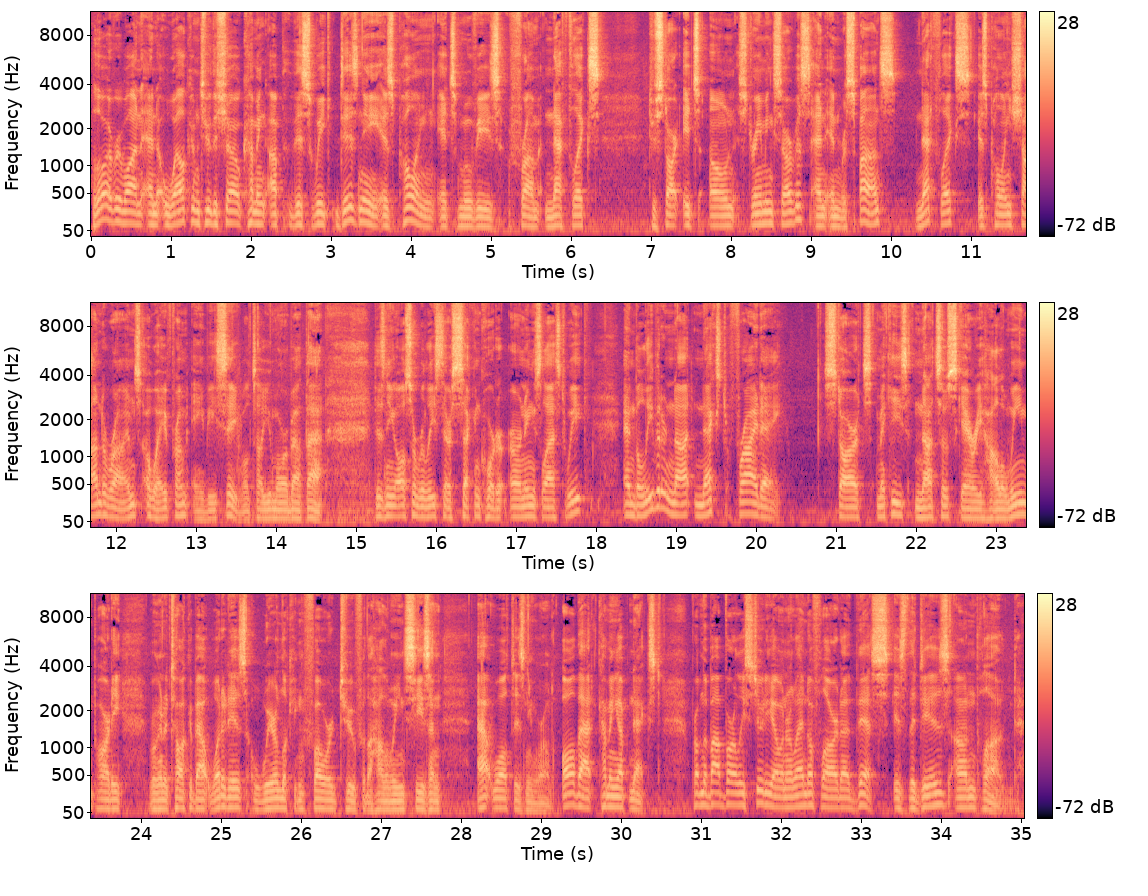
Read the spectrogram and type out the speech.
Hello, everyone, and welcome to the show. Coming up this week, Disney is pulling its movies from Netflix to start its own streaming service, and in response, Netflix is pulling Shonda Rhimes away from ABC. We'll tell you more about that. Disney also released their second quarter earnings last week, and believe it or not, next Friday starts Mickey's Not So Scary Halloween Party. We're going to talk about what it is we're looking forward to for the Halloween season at Walt Disney World. All that coming up next. From the Bob Varley Studio in Orlando, Florida, this is the Diz Unplugged.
